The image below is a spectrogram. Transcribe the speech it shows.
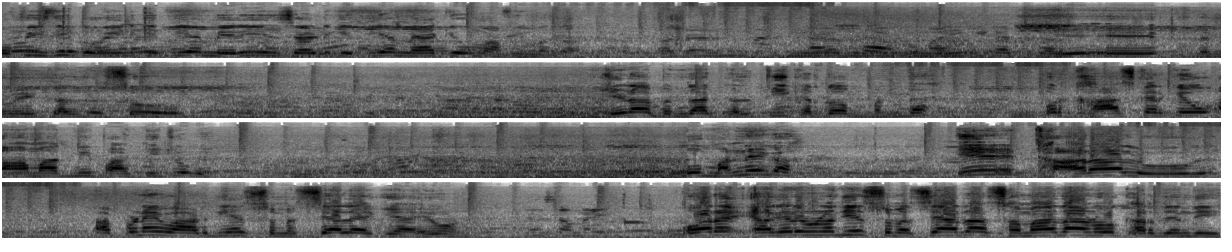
ਆਫਿਸ ਦੀ ਤੋਹੀਨ ਕੀਤੀ ਹੈ ਮੇਰੀ ਇਨਸਲਟ ਕੀਤੀ ਹੈ ਮੈਂ ਕਿਉਂ ਮਾਫੀ ਮੰਗਾ? ਇਹ ਇਹ ਮੈਨੂੰ ਇੱਕ ਗੱਲ ਦੱਸੋ। ਜਿਹੜਾ ਬੰਦਾ ਗਲਤੀ ਕਰਦਾ ਉਹ ਮੰਨਦਾ ਔਰ ਖਾਸ ਕਰਕੇ ਉਹ ਆਮ ਆਦਮੀ ਪਾਰਟੀ ਚ ਹੋਵੇ। ਉਹ ਮੰਨੇਗਾ। ਇਹ 18 ਲੋਕ ਆਪਣੇ ਵਾਰਡ ਦੀਆਂ ਸਮੱਸਿਆ ਲੈ ਕੇ ਆਏ ਹੋਣ। ਔਰ ਅਗਰ ਉਹਨਾਂ ਦੀਆਂ ਸਮੱਸਿਆ ਦਾ ਸਮਾਧਾਨ ਉਹ ਕਰ ਦਿੰਦੀ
